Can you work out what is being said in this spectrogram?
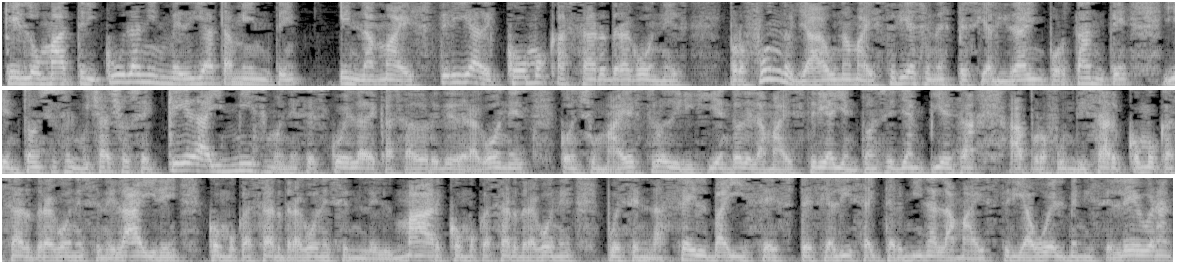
que lo matriculan inmediatamente en la maestría de cómo cazar dragones. Profundo ya una maestría es una especialidad importante y entonces el muchacho se queda ahí mismo en esa escuela de cazadores de dragones con su maestro dirigiéndole la maestría y entonces ya empieza a profundizar cómo cazar dragones en el aire cómo cazar dragones en el mar cómo cazar dragones pues en la selva y se especializa y termina la maestría. Vuelven y celebran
